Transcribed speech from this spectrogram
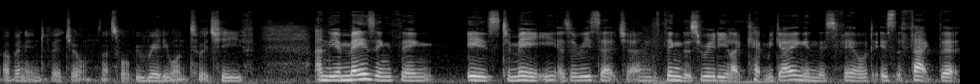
of an individual. That's what we really want to achieve. And the amazing thing is to me as a researcher, and the thing that's really like kept me going in this field is the fact that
